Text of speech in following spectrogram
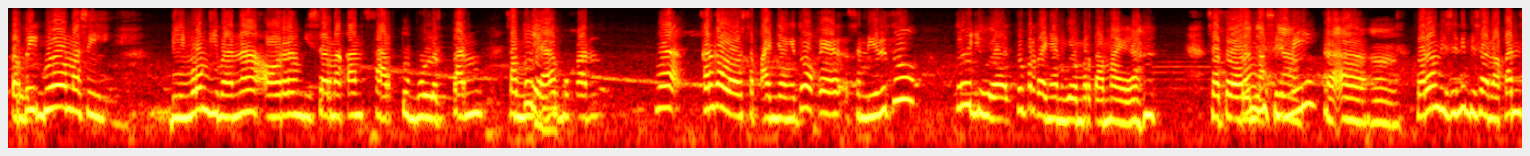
tapi gue masih bingung gimana orang bisa makan satu buletan. Satu ya bukan nggak kan kalau sepanjang itu oke sendiri tuh itu juga itu pertanyaan gue yang pertama ya. Satu orang di sini heeh. Heeh. orang di sini bisa makan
